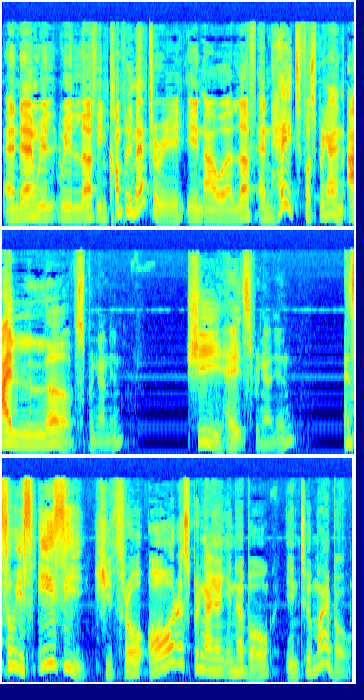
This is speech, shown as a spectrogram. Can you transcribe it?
And then we, we love in complementary in our love and hate for spring onion. I love spring onion. She hates spring onion. And so it's easy. She throw all the spring onion in her bowl into my bowl.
